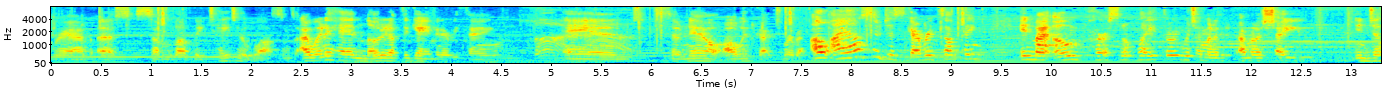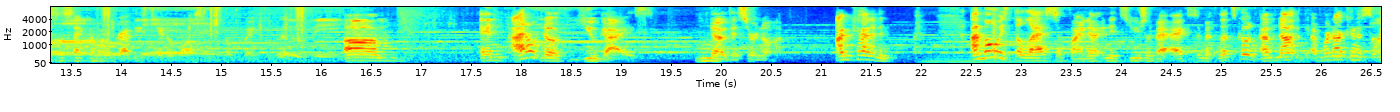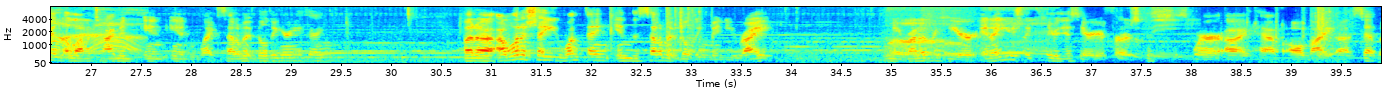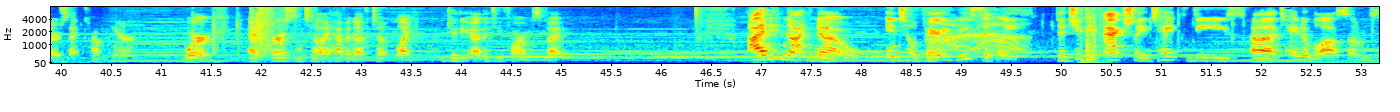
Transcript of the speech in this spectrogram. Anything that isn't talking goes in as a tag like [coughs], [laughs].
grab us some lovely Tato Blossoms. I went ahead and loaded up the game and everything. And so now all we've got to worry about. Oh, I also discovered something in my own personal playthrough, which I'm gonna I'm gonna show you in just a second. I'm gonna grab these Tato Blossoms real quick. Um, and I don't know if you guys know this or not. I'm kind of an I'm always the last to find out, and it's usually by accident. Let's go. I'm not. We're not going to spend a lot of time in, in, in like settlement building or anything. But uh, I want to show you one thing in the settlement building menu, right? Let me run over here, and I usually clear this area first because this is where I have all my uh, settlers that come here work at first until I have enough to like do the other two farms. But I did not know until very recently that you can actually take these uh, Tato Blossoms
